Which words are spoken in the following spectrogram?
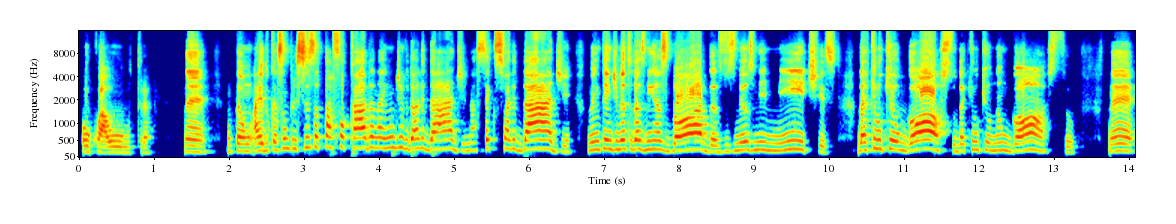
ou com a outra, né? Então, a educação precisa estar tá focada na individualidade, na sexualidade, no entendimento das minhas bordas, dos meus limites, daquilo que eu gosto, daquilo que eu não gosto, né?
